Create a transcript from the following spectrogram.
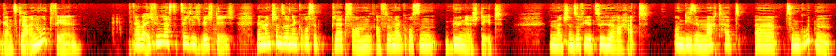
ganz klar an Mut fehlen. Aber ich finde das tatsächlich wichtig, wenn man schon so eine große Plattform auf so einer großen Bühne steht, wenn man schon so viele Zuhörer hat und diese Macht hat, äh, zum Guten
